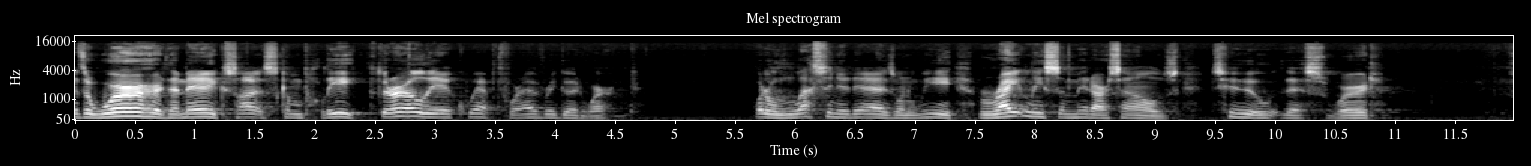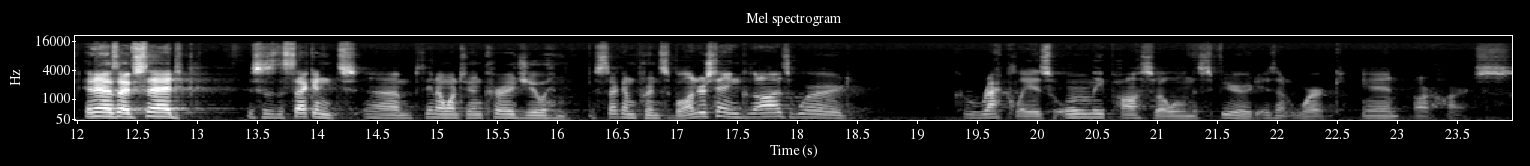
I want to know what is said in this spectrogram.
It's a word that makes us complete, thoroughly equipped for every good work. What a lesson it is when we rightly submit ourselves to this word. And as I've said, this is the second um, thing I want to encourage you in. The second principle. Understanding God's word correctly is only possible when the Spirit is at work in our hearts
